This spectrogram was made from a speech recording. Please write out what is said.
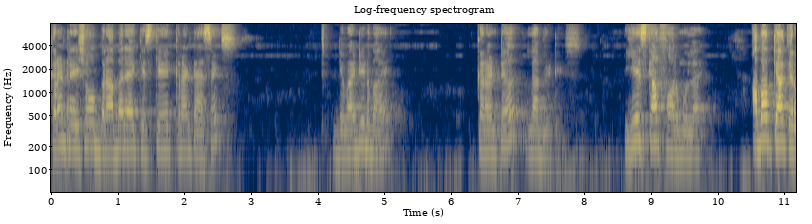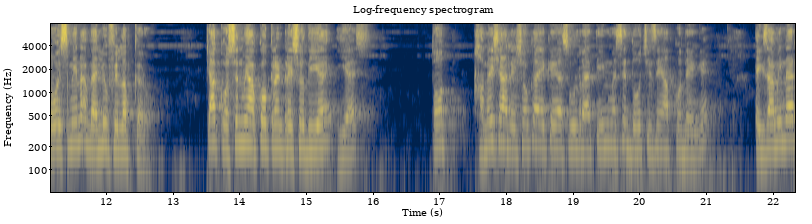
करंट रेशियो बराबर है किसके? Current assets divided by current liabilities ये इसका फॉर्मूला है। अब आप क्या करो, इसमें ना वैल्यू फिलअप करो। क्या क्वेश्चन में आपको करंट रेशियो दिया है? यस तो हमेशा रेशो का एक असूल रहा है, तीन में से दो चीज़ें आपको देंगे। एग्जामिनर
